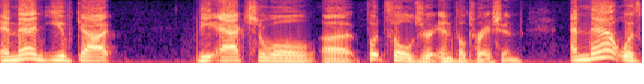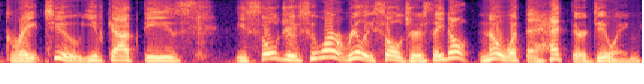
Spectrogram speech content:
And then you've got the actual uh, foot soldier infiltration, and that was great too. You've got these these soldiers who aren't really soldiers; they don't know what the heck they're doing.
